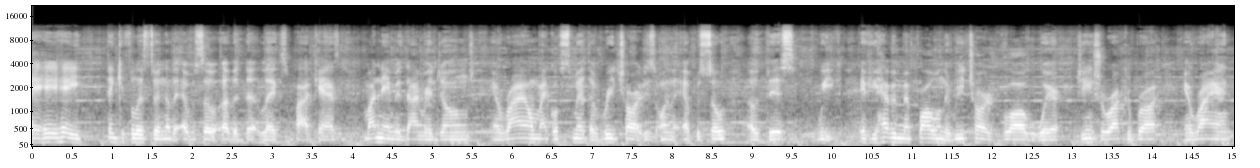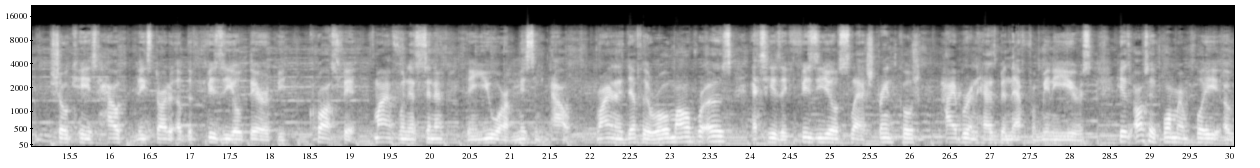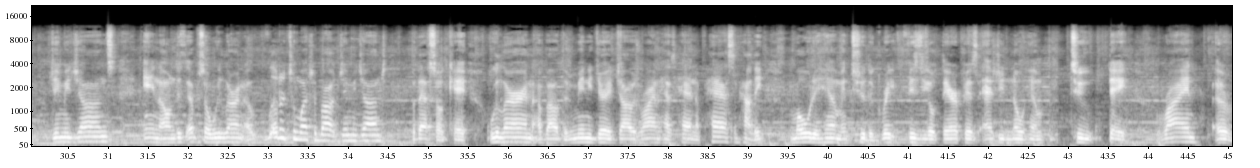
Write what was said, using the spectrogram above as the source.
Hey, hey, hey. Thank you for listening to another episode of the Duck Legs podcast. My name is Damir Jones, and Ryan Michael Smith of Recharge is on the episode of this week. If you haven't been following the Recharge vlog where Gene Shirakubra and Ryan showcase how they started up the physiotherapy, CrossFit, mindfulness center, then you are missing out. Ryan is definitely a role model for us as he is a physio slash strength coach and has been that for many years. He is also a former employee of Jimmy John's, and on this episode, we learn a little too much about Jimmy John's, but that's okay. We learn about the many dirty jobs Ryan has had in the past and how they molded him into the great physiotherapist as you know him today. Ryan uh,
